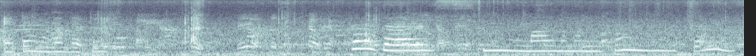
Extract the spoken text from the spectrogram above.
Ito, maganda to. Hello guys. Hmm, mahal naman ito. Guys.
